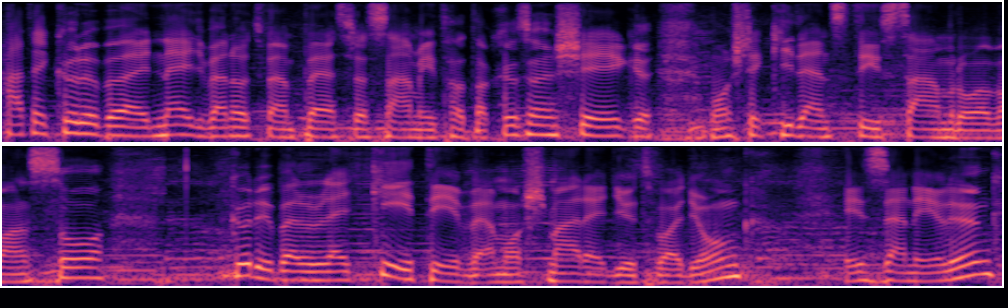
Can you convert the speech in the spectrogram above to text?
Hát egy körülbelül egy 40-50 percre számíthat a közönség, most egy 9-10 számról van szó. Körülbelül egy két éve most már együtt vagyunk, és zenélünk.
